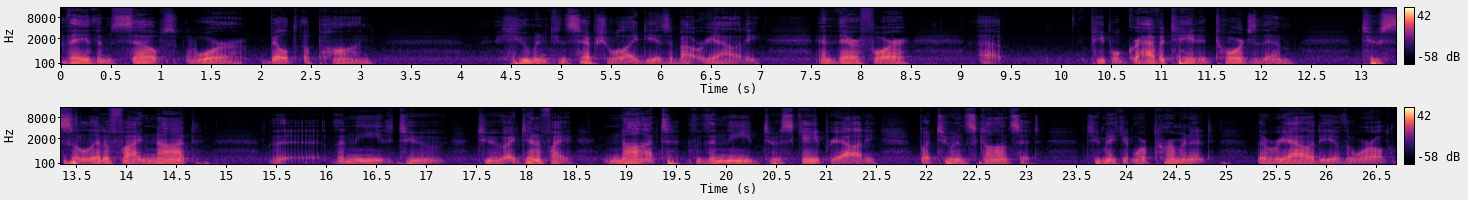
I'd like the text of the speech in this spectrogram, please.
they themselves were built upon human conceptual ideas about reality. And therefore, uh, people gravitated towards them to solidify not the, the need to, to identify not the need to escape reality, but to ensconce it, to make it more permanent, the reality of the world.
